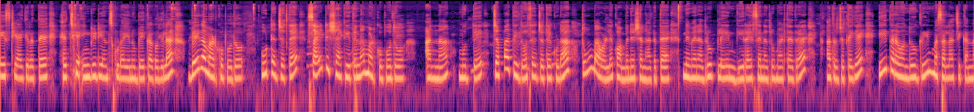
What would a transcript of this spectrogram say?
ಟೇಸ್ಟಿಯಾಗಿರುತ್ತೆ ಹೆಚ್ಚಿಗೆ ಇಂಗ್ರೀಡಿಯೆಂಟ್ಸ್ ಕೂಡ ಏನು ಬೇಕಾಗೋದಿಲ್ಲ. ಬೇಗ ಮಾಡ್ಕೋಬೋದು. ಊಟದ ಜೊತೆ ಸೈಡ್ ಡಿಶ್ ಆಗಿ ಇದನ್ನು ಮಾಡ್ಕೋಬೋದು. ಅನ್ನ, ಮುದ್ದೆ, ಚಪಾತಿ, ದೋಸೆ ಜೊತೆ ಕೂಡ ತುಂಬ ಒಳ್ಳೆ ಕಾಂಬಿನೇಷನ್ ಆಗುತ್ತೆ. ನೀವೇನಾದರೂ ಪ್ಲೇನ್ ಗೀ ರೈಸ್ ಏನಾದರೂ ಮಾಡ್ತಾಯಿದ್ರೆ ಅದ್ರ ಜೊತೆಗೆ ಈ ಥರ ಒಂದು ಗ್ರೀನ್ ಮಸಾಲ ಚಿಕನ್ನ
